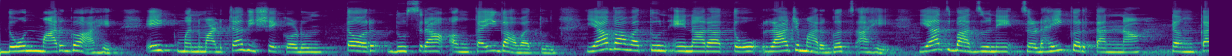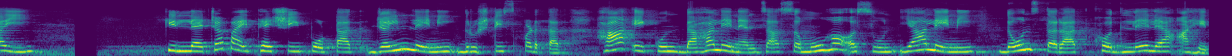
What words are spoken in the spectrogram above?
दोन मार्ग आहेत. एक मनमाडच्या दिशेकडून तर दुसरा अंकाई गावातून. या गावातून येणारा तो राजमार्गच आहे. याच बाजूने चढाई करताना टंकाई किल्ल्याच्या पायथ्याशी पोटात जैन लेणी दृष्टीस पडतात. हा एकूण दहा लेण्यांचा समूह असून या लेणी दोन स्तरात खोदलेल्या आहेत.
